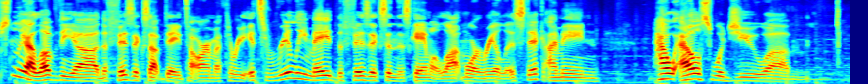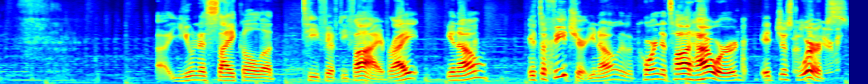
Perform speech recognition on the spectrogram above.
Personally, I love the uh, the physics update to Arma 3. It's really made the physics in this game a lot more realistic. I mean, how else would you um, uh, unicycle a T55, right? You know? It's a feature, you know? According to Todd Howard, it just works.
